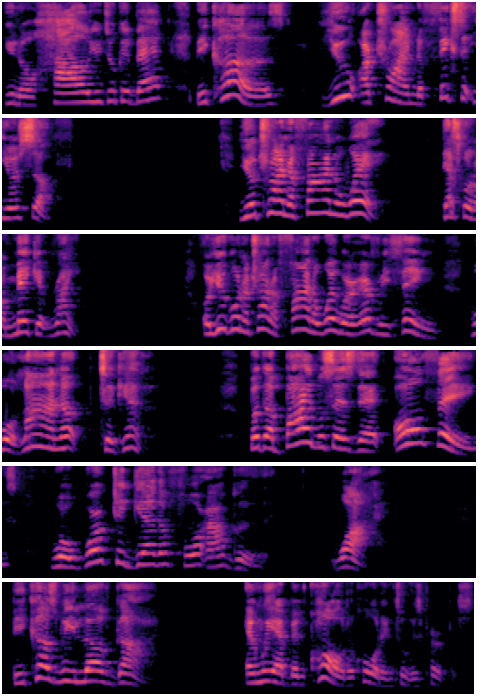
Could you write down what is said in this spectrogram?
You know how you took it back? Because you are trying to fix it yourself. You're trying to find a way that's going to make it right. Or you're going to try to find a way where everything will line up together. But the Bible says that all things will work together for our good. Why? Because we love God and we have been called according to his purpose.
